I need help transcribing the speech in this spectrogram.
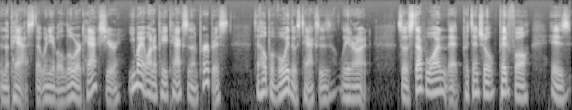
in the past that when you have a lower tax year, you might want to pay taxes on purpose to help avoid those taxes later on. So, step one, that potential pitfall is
